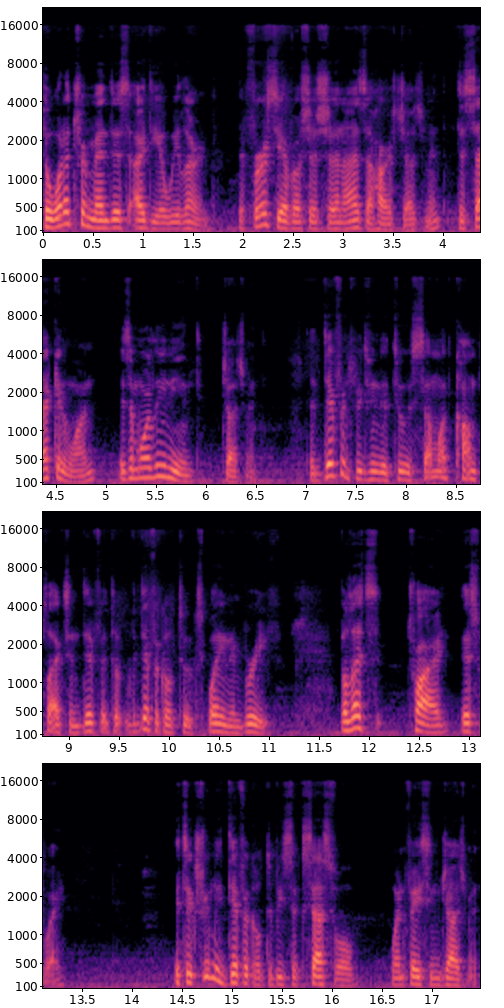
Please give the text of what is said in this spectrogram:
So, what a tremendous idea we learned. The first year of Rosh Hashanah is a harsh judgment, the second one is a more lenient judgment. The difference between the two is somewhat complex and difficult to explain in brief. But let's try this way. It's extremely difficult to be successful when facing judgment.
